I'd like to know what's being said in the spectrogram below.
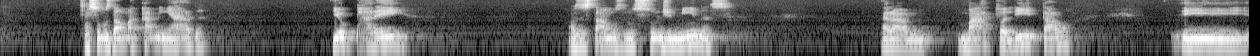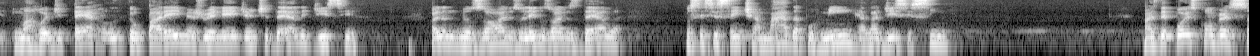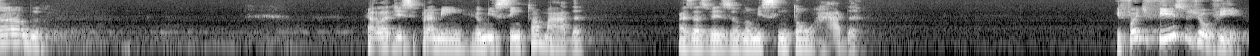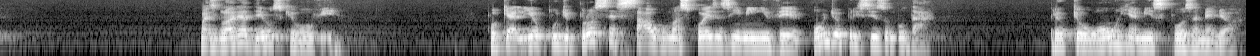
Nós fomos dar uma caminhada. E eu parei. Nós estávamos no sul de Minas. Era mato ali e tal. E numa rua de terra, eu parei, me ajoelhei diante dela e disse: Olha nos meus olhos, olhei nos olhos dela. Você se sente amada por mim? Ela disse sim. Mas depois, conversando, ela disse para mim: Eu me sinto amada, mas às vezes eu não me sinto honrada. E foi difícil de ouvir. Mas glória a Deus que eu ouvi. Porque ali eu pude processar algumas coisas em mim e ver onde eu preciso mudar. Para que eu honre a minha esposa melhor.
